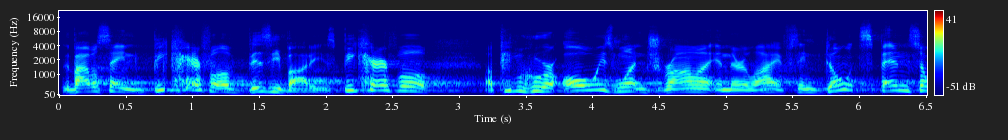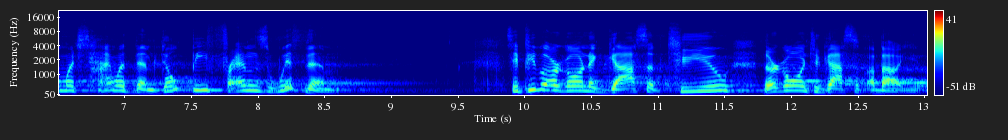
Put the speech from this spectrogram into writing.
The Bible's saying, Be careful of busybodies. Be careful people who are always want drama in their life, saying, don't spend so much time with them. Don't be friends with them. See, people are going to gossip to you, they're going to gossip about you.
